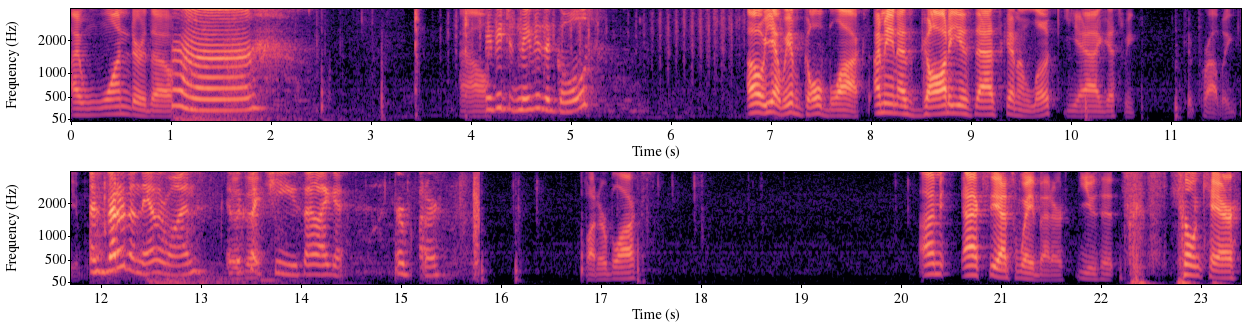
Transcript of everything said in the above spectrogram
I wonder though. Uh, Ow. maybe, maybe the gold. Oh yeah, we have gold blocks. I mean, as gaudy as that's gonna look, yeah, I guess we could probably give it. It's better than the other one. It Is looks it? like cheese. I like it. Or butter. butter blocks. I mean, actually, that's way better. Use it. don't care.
